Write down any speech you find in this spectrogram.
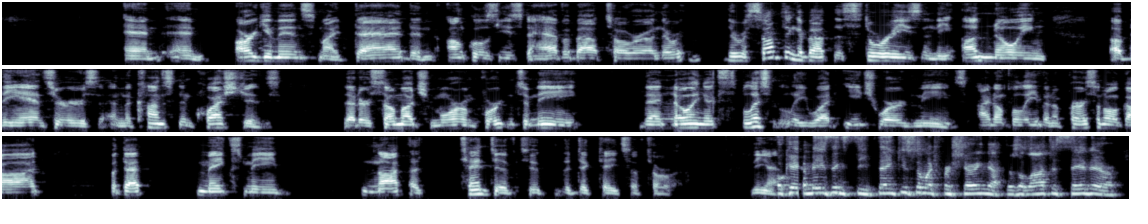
and and arguments my dad and uncles used to have about Torah, and there there was something about the stories and the unknowing of the answers and the constant questions that are so much more important to me than knowing explicitly what each word means. I don't believe in a personal God, but that makes me not attentive to the dictates of Torah the end. Okay, amazing, Steve. Thank you so much for sharing that. There's a lot to say there,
